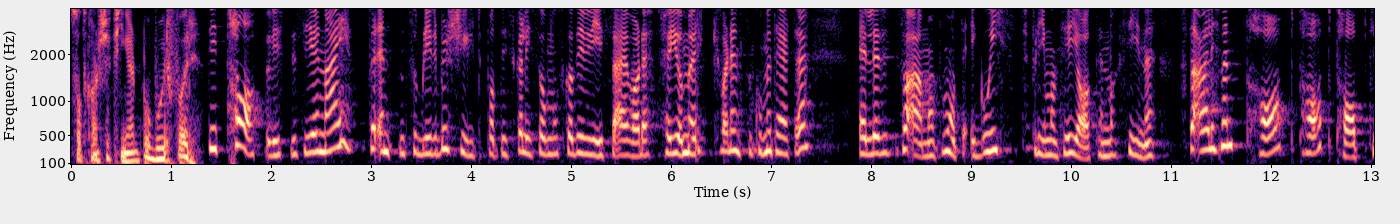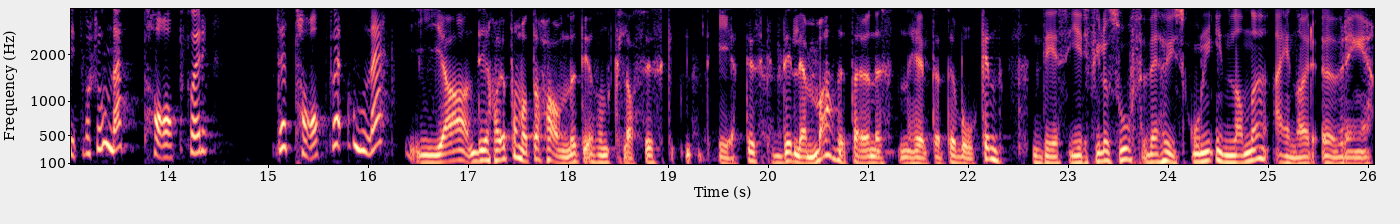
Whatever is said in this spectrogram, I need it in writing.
satte kanskje fingeren på hvorfor. De taper hvis de sier nei, for enten så blir de beskyldt på at de skal liksom, nå skal de vise seg, var det høy og mørk, var den som kommenterte. Eller så er man på en måte egoist fordi man sier ja til en vaksine. Så det er liksom en tap-tap-tap-situasjon. Det er tap for det er tap for alle. Ja, de har jo på en måte havnet i en sånn klassisk etisk dilemma. Dette er jo nesten helt etter boken. Det sier filosof ved Høgskolen Innlandet, Einar Øvrenge.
